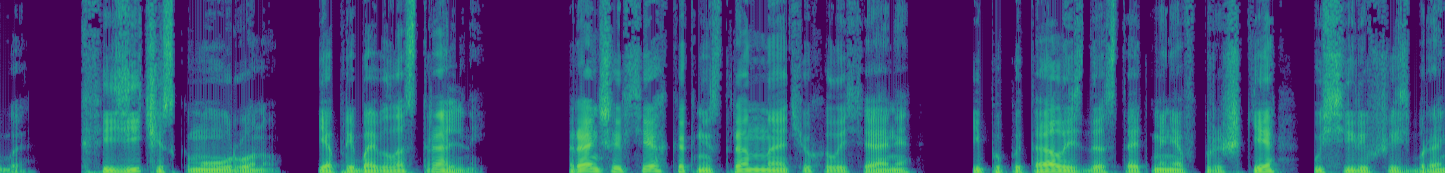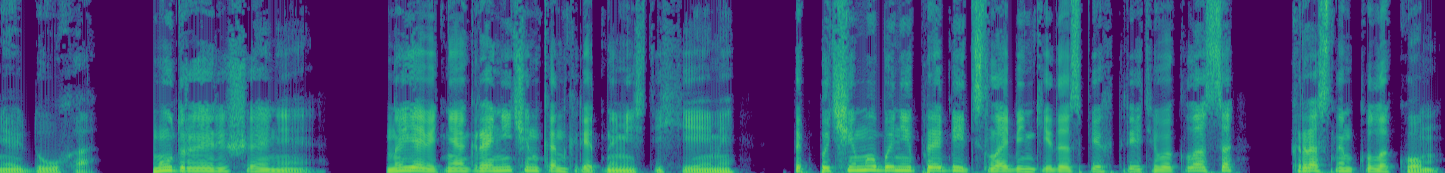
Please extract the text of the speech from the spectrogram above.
бы. К физическому урону я прибавил астральный. Раньше всех, как ни странно, очухалась Аня и попыталась достать меня в прыжке, усилившись броней духа. Мудрое решение. Но я ведь не ограничен конкретными стихиями. Так почему бы не пробить слабенький доспех третьего класса красным кулаком?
